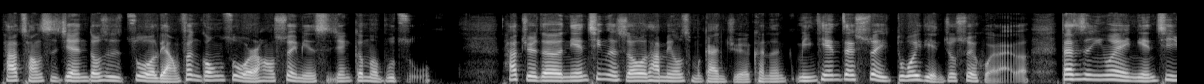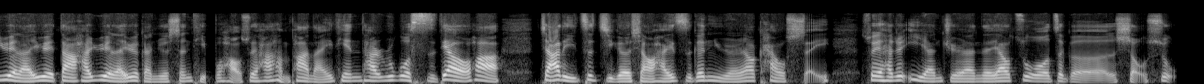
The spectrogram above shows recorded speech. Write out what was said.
他长时间都是做两份工作，然后睡眠时间根本不足。他觉得年轻的时候他没有什么感觉，可能明天再睡多一点就睡回来了。但是因为年纪越来越大，他越来越感觉身体不好，所以他很怕哪一天他如果死掉的话，家里这几个小孩子跟女儿要靠谁？所以他就毅然决然的要做这个手术。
